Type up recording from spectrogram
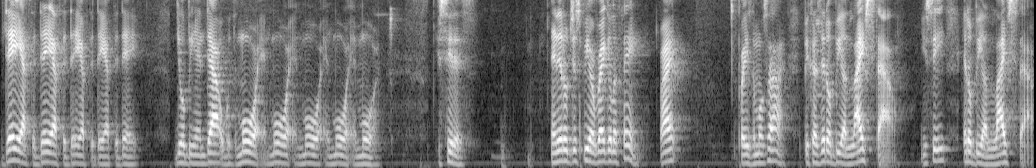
day after day after day after day after day. You'll be endowed with more and more and more and more and more. You see this? And it'll just be a regular thing, right? Praise the Most High. Because it'll be a lifestyle. You see? It'll be a lifestyle.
